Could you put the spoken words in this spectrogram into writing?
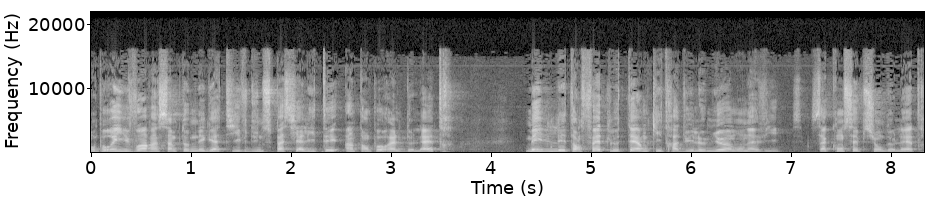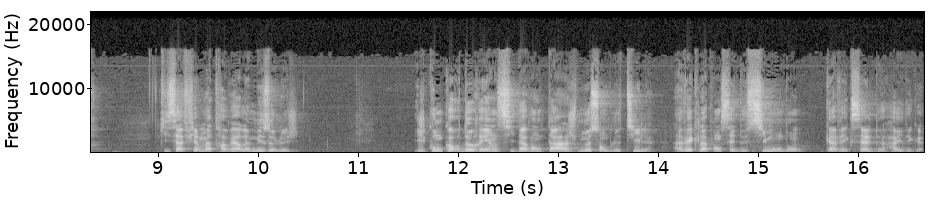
On pourrait y voir un symptôme négatif d'une spatialité intemporelle de l'être, mais il est en fait le terme qui traduit le mieux, à mon avis, sa conception de l'être, qui s'affirme à travers la mésologie. Il concorderait ainsi davantage, me semble-t-il, avec la pensée de Simondon qu'avec celle de Heidegger.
